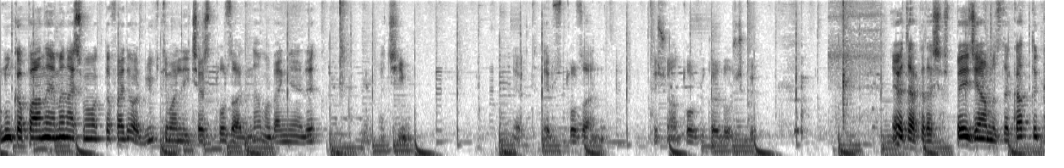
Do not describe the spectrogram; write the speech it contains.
Bunun kapağını hemen açmamakta fayda var. Büyük ihtimalle içerisi toz halinde ama ben gene de açayım. Evet, hepsi toz halinde. Ve şu an toz yukarı doğru çıkıyor. Evet arkadaşlar BCA'mızı da kattık.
